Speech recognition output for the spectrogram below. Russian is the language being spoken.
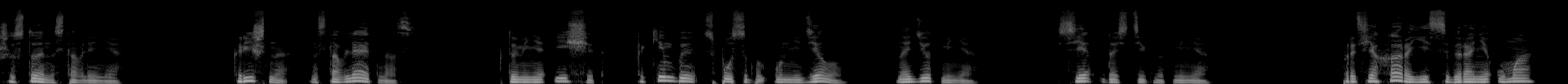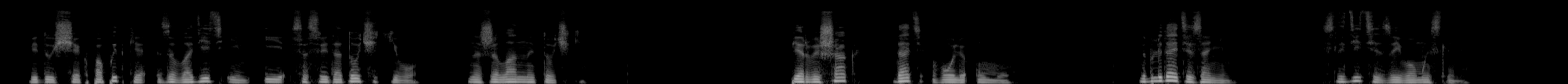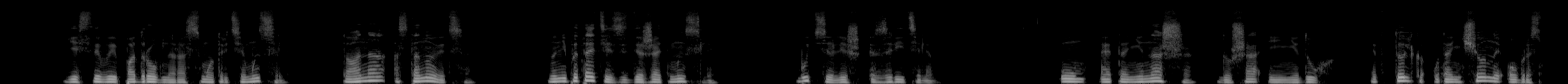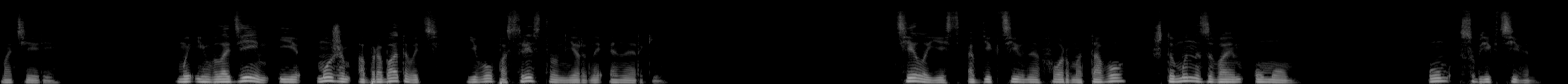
Шестое наставление. Кришна наставляет нас. Кто меня ищет, каким бы способом он ни делал, найдет меня. Все достигнут меня. Пратьяхара есть собирание ума, ведущее к попытке завладеть им и сосредоточить его на желанной точке. Первый шаг – дать волю уму. Наблюдайте за ним. Следите за его мыслями. Если вы подробно рассмотрите мысль, то она остановится, но не пытайтесь задержать мысли. Будьте лишь зрителем. Ум – это не наша душа и не дух. Это только утонченный образ материи. Мы им владеем и можем обрабатывать его посредством нервной энергии. Тело есть объективная форма того, что мы называем умом. Ум субъективен.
